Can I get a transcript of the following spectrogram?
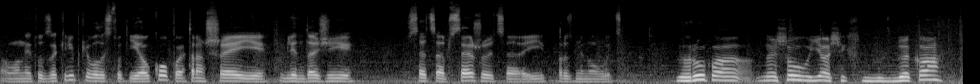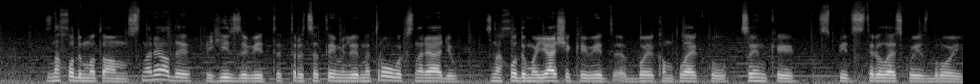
вони тут закріплювались, тут є окопи, траншеї, бліндажі. Все це обстежується і розміновується. Група знайшов ящик з БК. Знаходимо там снаряди, гільзи від 30-мм снарядів, знаходимо ящики від боєкомплекту, цинки з-під стрілецької зброї.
